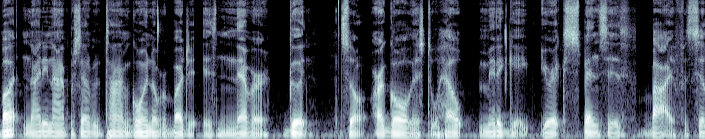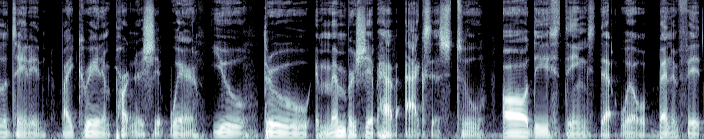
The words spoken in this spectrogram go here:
but 99% of the time, going over budget is never good. So, our goal is to help mitigate your expenses by facilitating by creating partnership where you through a membership have access to all these things that will benefit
